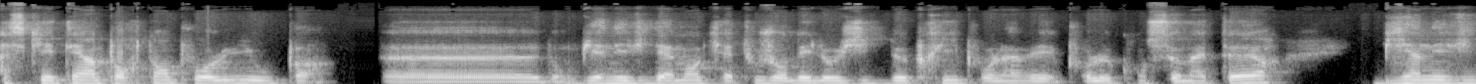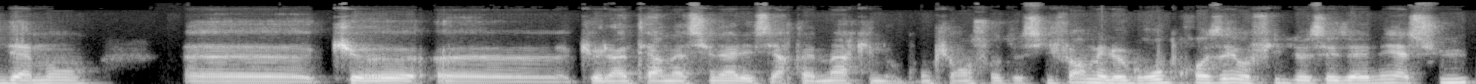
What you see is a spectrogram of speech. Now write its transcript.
à ce qui était important pour lui ou pas. Euh, donc, bien évidemment qu'il y a toujours des logiques de prix pour, le consommateur. Bien évidemment euh, que, euh, que l'international et certaines marques et nos concurrents sont aussi forts. Mais le gros projet, au fil de ces années, a su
